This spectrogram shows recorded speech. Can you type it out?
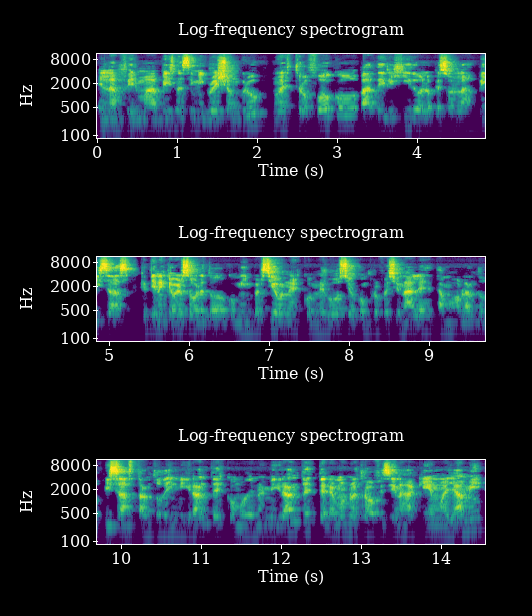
en la firma Business Immigration Group. Nuestro nuestro foco va dirigido a lo que son las visas que tienen que ver sobre todo con inversiones, con negocio, con profesionales. Estamos hablando visas tanto de inmigrantes como de no inmigrantes. Tenemos nuestras oficinas aquí en Miami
